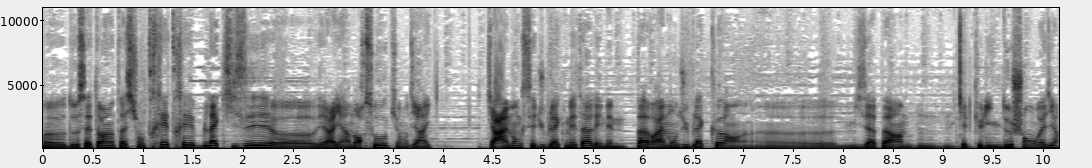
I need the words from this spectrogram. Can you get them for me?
euh, de cette orientation très très blackisée. Euh, d'ailleurs, il y a un morceau qui on dirait carrément que c'est du black metal et même pas vraiment du blackcore, euh, mis à part quelques lignes de chant, on va dire.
